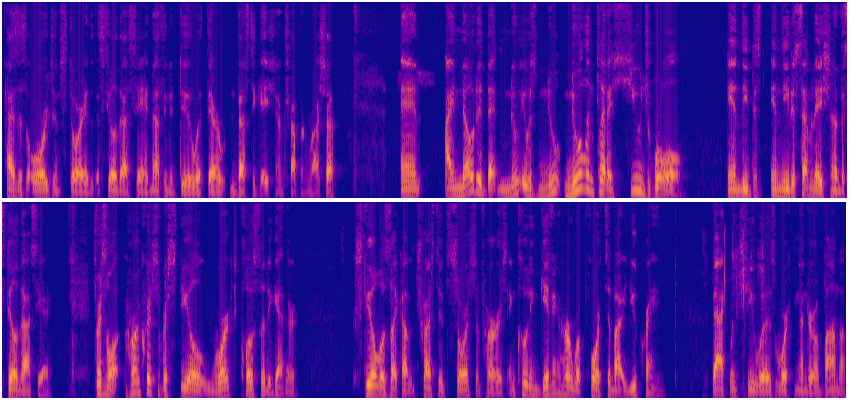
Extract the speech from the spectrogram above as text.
has this origin story that the Steele dossier had nothing to do with their investigation of Trump and Russia. And I noted that New, it was New, Nuland played a huge role in the in the dissemination of the Steele dossier. First of all, her and Christopher Steele worked closely together. Steele was like a trusted source of hers, including giving her reports about Ukraine back when she was working under Obama.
